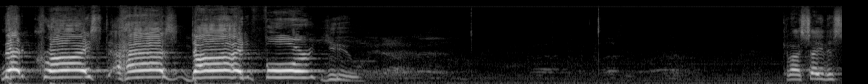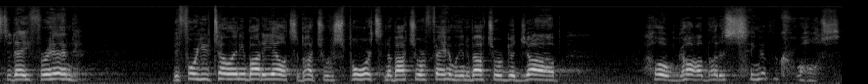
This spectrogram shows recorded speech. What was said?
that Christ has died for you. Can I say this today, friend? Before you tell anybody else about your sports and about your family and about your good job, Oh God, let us sing of the cross.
